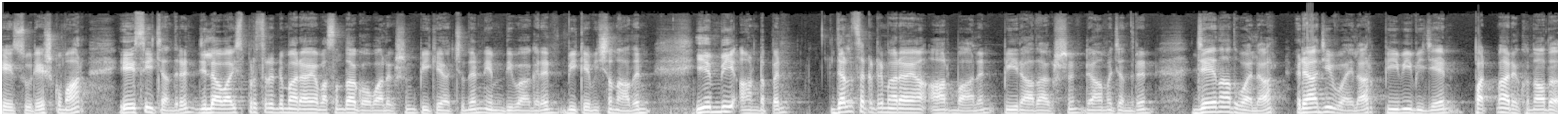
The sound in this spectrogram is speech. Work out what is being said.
K Suresh Kumar A C Chandran ജില്ലാ വൈസ് പ്രസിഡന്റുമാരായ Vasantha Gopalakrishnan P K Achuthan M Divakaran V K Viswanathan M V Andappan general സെക്രട്ടറിമാരായ R Balan P Radhakrishnan Ramachandran Jayanath Vayalar Rajeev Vayalar P V Vijayan Padma Raghunath.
